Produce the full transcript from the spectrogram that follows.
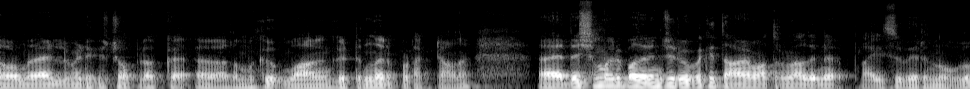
നോർമലായിട്ടുള്ള മെഡിക്കൽ ഷോപ്പിലൊക്കെ നമുക്ക് വാങ്ങാൻ കിട്ടുന്ന ഒരു പ്രൊഡക്റ്റാണ് ഏകദേശം ഒരു പതിനഞ്ച് രൂപയ്ക്ക് താഴെ മാത്രമേ അതിന് പ്രൈസ് വരുന്നുള്ളൂ.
